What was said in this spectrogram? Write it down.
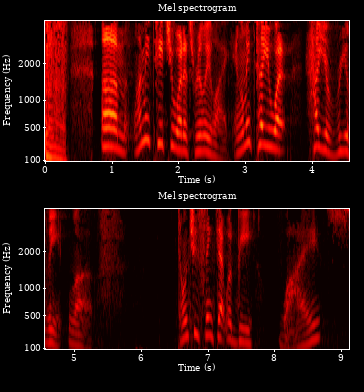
um, let me teach you what it's really like and let me tell you what how you really love don't you think that would be wise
